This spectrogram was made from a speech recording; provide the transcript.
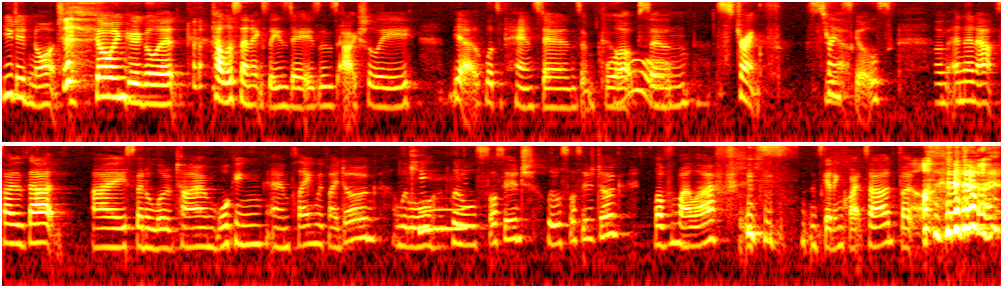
You did not. Go and Google it. Calisthenics these days is actually, yeah, lots of handstands and pull ups cool. and strength, strength yeah. skills. Um, and then outside of that, I spend a lot of time walking and playing with my dog, a little Cute. little sausage, little sausage dog love of my life. It's it's getting quite sad, but oh.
